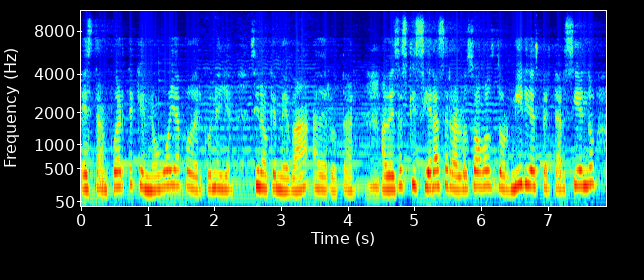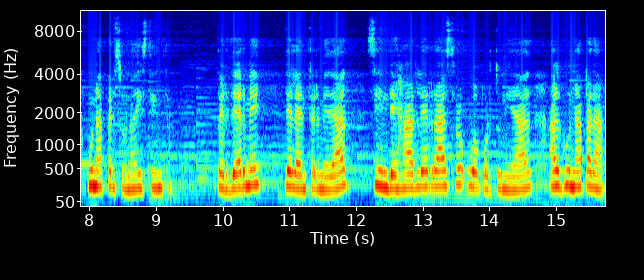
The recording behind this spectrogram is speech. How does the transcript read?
es tan fuerte que no voy a poder con ella, sino que me va a derrotar. Mm. A veces quisiera cerrar los ojos, dormir y despertar siendo una persona distinta. Perderme de la enfermedad sin dejarle rastro u oportunidad alguna para,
